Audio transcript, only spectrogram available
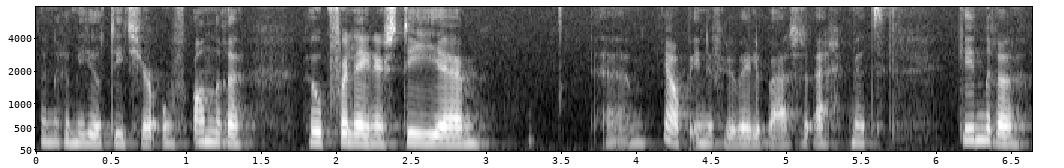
een remedial teacher of andere hulpverleners die ehm, ehm, ja, op individuele basis eigenlijk met kinderen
